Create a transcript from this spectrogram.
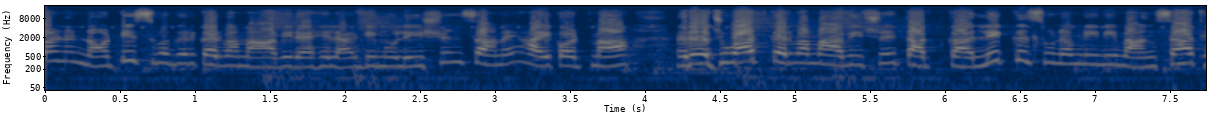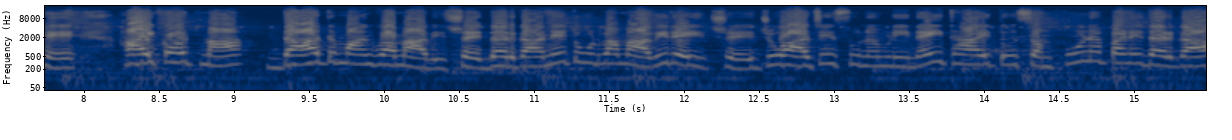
પણ નોટિસ વગર કરવામાં આવી રહેલા ડિમોલેશન સામે હાઈકોર્ટમાં રજૂઆત કરવામાં આવી છે. તાત્કાલિક સુનાવણીની માંગ સાથે હાઈકોર્ટમાં દાદ માંગવામાં આવી છે. દરગાહને તોડવામાં આવી રહી છે. જો આજે સુનાવણી નહીં થાય, તો સંપૂર્ણપણે દરગાહ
